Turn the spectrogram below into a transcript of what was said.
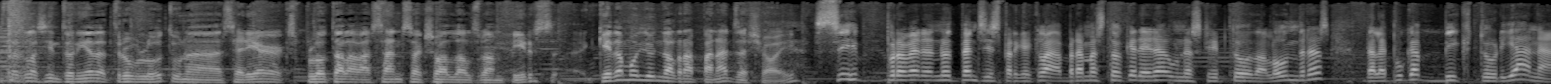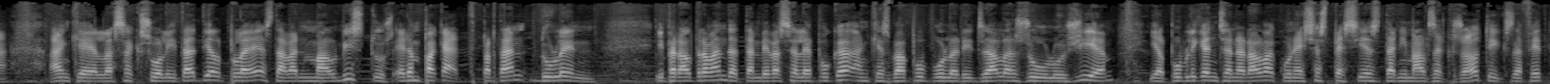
aquesta és la sintonia de True Blood, una sèrie que explota la vessant sexual dels vampirs. Queda molt lluny dels ratpenats, això, oi? Sí, però a veure, no et pensis, perquè clar, Bram Stoker era un escriptor de Londres de l'època victoriana, en què la sexualitat i el plaer estaven mal vistos, eren pecat, per tant, dolent. I per altra banda, també va ser l'època en què es va popularitzar la zoologia i el públic en general va conèixer espècies d'animals exòtics. De fet,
